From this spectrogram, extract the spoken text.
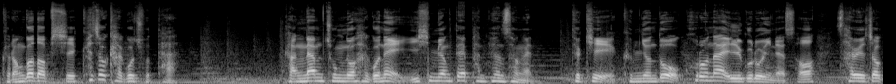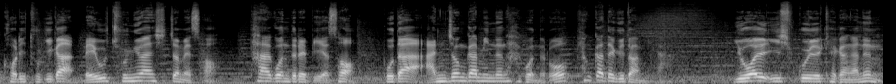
그런 것 없이 쾌적하고 좋다. 강남 종로 학원의 20명대 반편성은 특히 금년도 코로나19로 인해서 사회적 거리두기가 매우 중요한 시점에서 타 학원들에 비해서 보다 안정감 있는 학원으로 평가되기도 합니다. 6월 29일 개강하는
